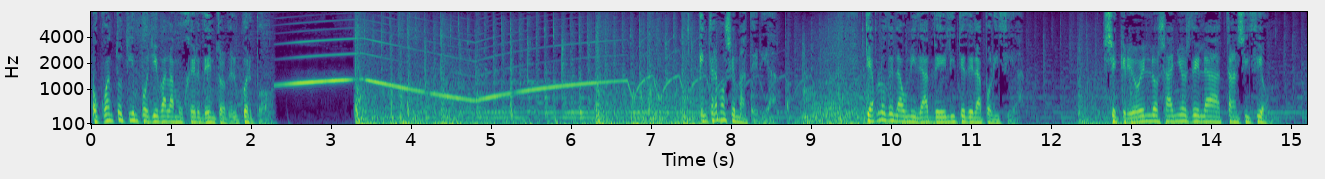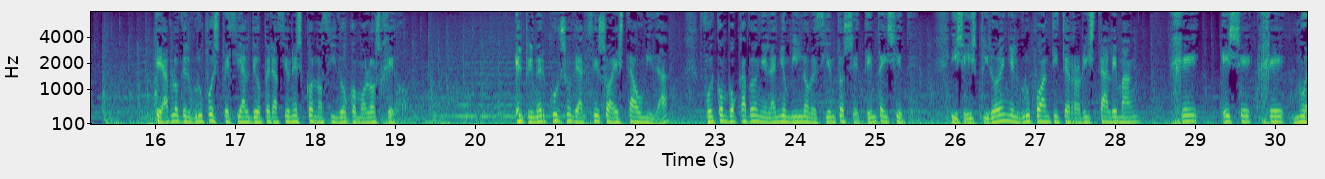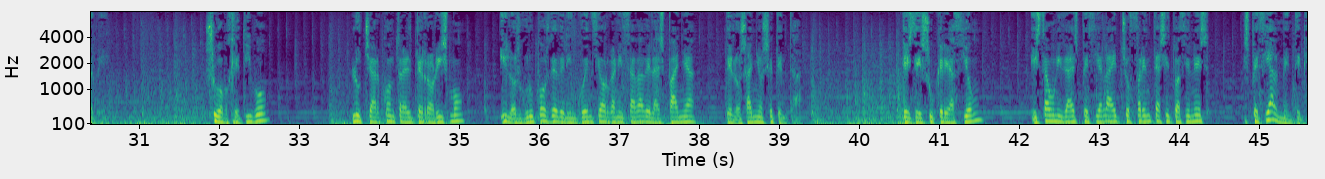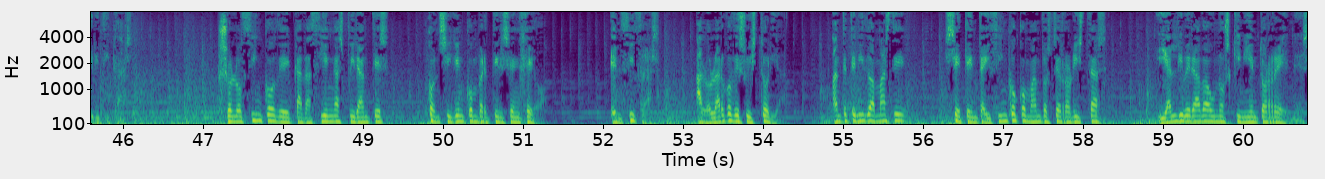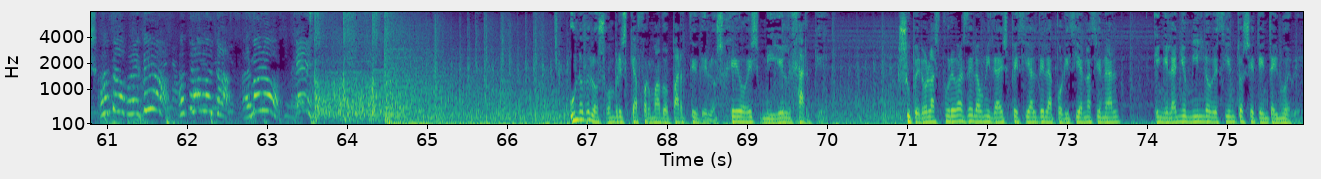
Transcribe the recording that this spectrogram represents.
o cuánto tiempo lleva la mujer dentro del cuerpo. Entramos en materia. Te hablo de la unidad de élite de la policía. Se creó en los años de la transición. Te hablo del Grupo Especial de Operaciones conocido como los GEO. El primer curso de acceso a esta unidad fue convocado en el año 1977 y se inspiró en el grupo antiterrorista alemán GSG-9. Su objetivo, luchar contra el terrorismo y los grupos de delincuencia organizada de la España de los años 70. Desde su creación, esta unidad especial ha hecho frente a situaciones especialmente críticas. Solo 5 de cada 100 aspirantes consiguen convertirse en geo. En cifras, a lo largo de su historia, han detenido a más de 75 comandos terroristas y han liberado a unos 500 rehenes. policía! ¡Hermanos! Uno de los hombres que ha formado parte de los GEO es Miguel Jarque. Superó las pruebas de la Unidad Especial de la Policía Nacional en el año 1979.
